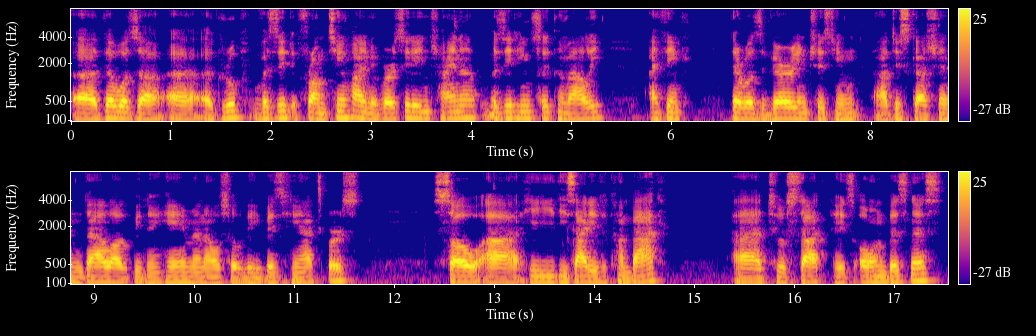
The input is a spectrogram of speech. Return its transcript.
uh, there was a, a, group visit from Tsinghua University in China visiting Silicon Valley. I think there was a very interesting uh, discussion dialogue between him and also the visiting experts. So uh, he decided to come back uh, to start his own business,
